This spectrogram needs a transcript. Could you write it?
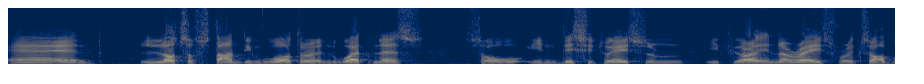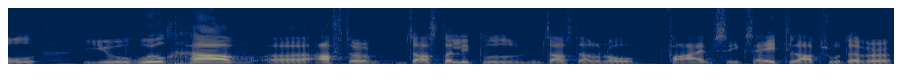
and lots of standing water and wetness so in this situation, if you are in a race, for example, you will have uh, after just a little, just I don't know, five, six, eight laps, whatever,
